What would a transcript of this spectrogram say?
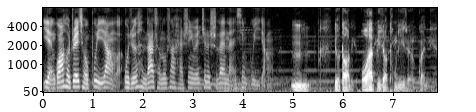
眼光和追求不一样了？我觉得很大程度上还是因为这个时代男性不一样。嗯，有道理，我还比较同意这个观点。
